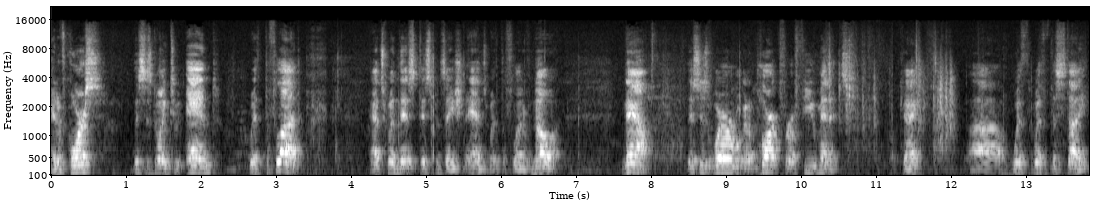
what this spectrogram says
and of course, this is going to end with the flood. That's when this dispensation ends with the flood of Noah. Now, this is where we're going to park for a few minutes, okay, uh, with with the study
